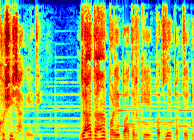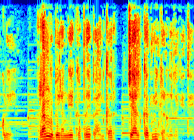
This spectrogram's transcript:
खुशी छा गई थी। जहाँ तहां पड़े बादल के पतले पतले टुकड़े रंग बिरंगे कपड़े पहनकर चहलकदमी करने लगे थे।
